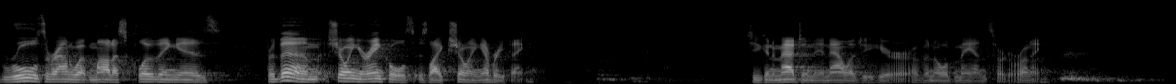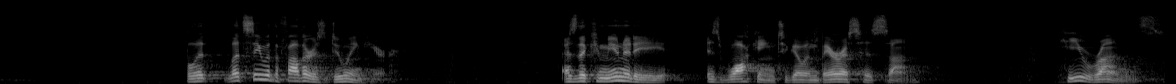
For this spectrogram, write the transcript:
rules around what modest clothing is. For them, showing your ankles is like showing everything. So you can imagine the analogy here of an old man sort of running. But let, us see what the Father is doing here. As the community is walking to go embarrass his son, he runs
